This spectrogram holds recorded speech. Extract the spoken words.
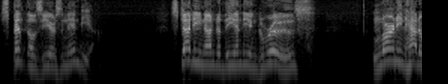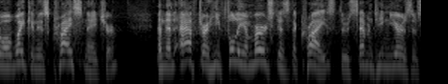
spent those years in India, studying under the Indian gurus, learning how to awaken his Christ nature, and then after he fully emerged as the Christ through 17 years of,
